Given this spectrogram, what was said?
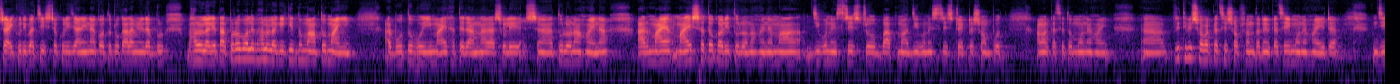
ট্রাই করি বা চেষ্টা করি, জানি না কতটুকু আলামনির আব্বুর ভালো লাগে। তারপরেও বলে ভালো লাগে, কিন্তু মা তো মাই আর বউ তো বই মায়ের হাতে রান্নার আসলে তুলনা হয় না। আর মায়া, মায়ের সাথেও কারই তুলনা হয় না। মা জীবনের শ্রেষ্ঠ, বাপ মা জীবনের শ্রেষ্ঠ একটা সম্পদ। আমার কাছে তো মনে হয় পৃথিবীর সবার কাছে, সব সন্তানের কাছেই মনে হয় এটা, যে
